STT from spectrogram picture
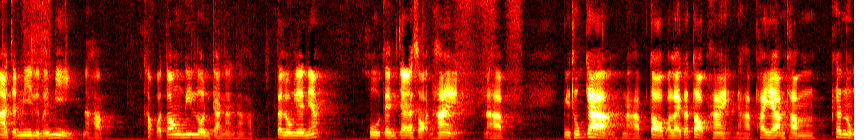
อาจจะมีหรือไม่มีนะครับ เขาก็ต้องดิ้นรนกันนะครับ แต่โรงเรียนเนี้ยครูเต็มใจสอนให้นะครับ มีทุกอย่างนะครับ ตอบอะไรก็ตอบให้นะครับ พยายามทำเพื่อหนู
